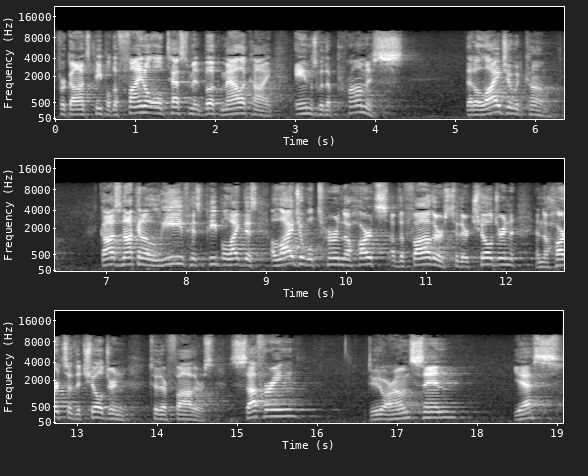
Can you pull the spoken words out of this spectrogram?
for God's people. The final Old Testament book, Malachi, ends with a promise that Elijah would come. God's not going to leave his people like this. Elijah will turn the hearts of the fathers to their children and the hearts of the children to their fathers. Suffering due to our own sin, yes,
